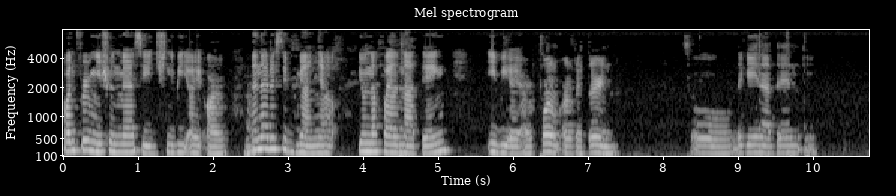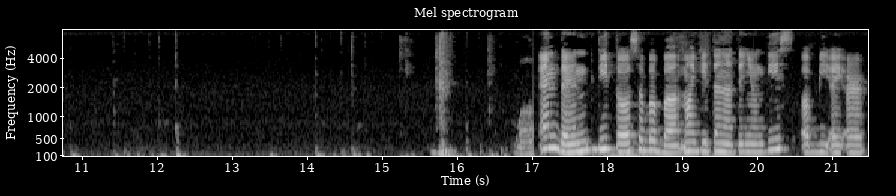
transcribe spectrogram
confirmation message ni BIR na na-receive nga niya yung na-file nating e-BIR form or return. So, lagay natin And then, dito sa baba, makikita natin yung list of BIR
